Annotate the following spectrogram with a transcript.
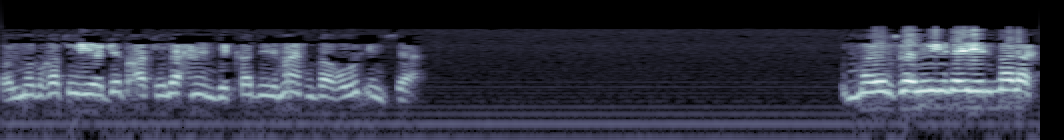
والمضغة هي قطعة لحم بقدر ما ينبغه الإنسان. ثم يرسل إليه الملك.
